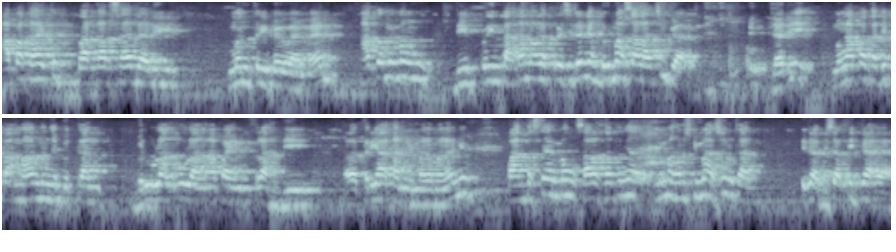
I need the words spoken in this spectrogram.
Apakah itu prakarsa dari Menteri BUMN atau memang diperintahkan oleh Presiden yang bermasalah juga? Jadi mengapa tadi Pak Mahan menyebutkan berulang-ulang apa yang telah diteriakan di mana-mana ini pantasnya memang salah satunya memang harus dimasukkan tidak bisa tidak ya.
